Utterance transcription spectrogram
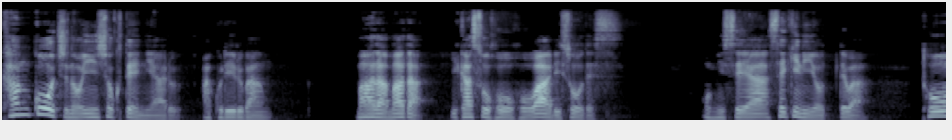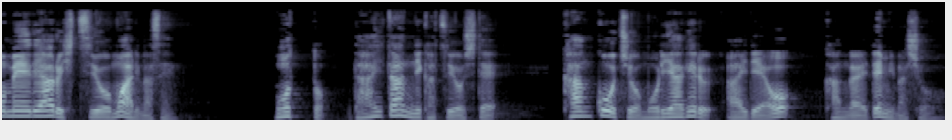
観光地の飲食店にあるアクリル板。まだまだ活かす方法はありそうです。お店や席によっては透明である必要もありません。もっと大胆に活用して観光地を盛り上げるアイデアを考えてみましょう。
